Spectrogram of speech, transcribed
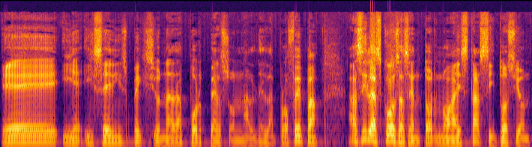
eh, y, ser inspeccionada por personal de la Profepa. Así las cosas en torno a esta situación.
